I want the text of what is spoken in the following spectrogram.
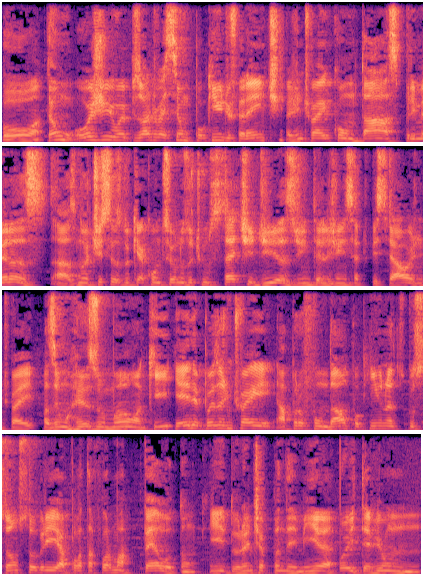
Boa. Então, hoje o episódio vai ser um pouquinho diferente. A gente vai contar as primeiras as notícias do que aconteceu nos últimos sete dias de inteligência artificial. A gente vai fazer um resumão aqui. E aí depois a gente vai aprofundar um pouquinho na discussão sobre a plataforma Peloton, que durante a pandemia foi, teve um,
